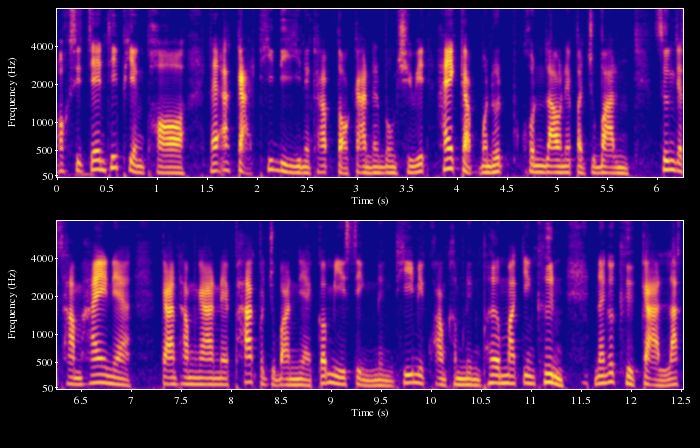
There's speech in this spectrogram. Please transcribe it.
ออกซิเจนที่เพียงพอ และอากาศที่ดีนะครับต่อการดำรงชีวิตให้กับมนุษย์คนเราในปัจจุบัน ซึ่งจะทำให้เนี่ยการทำงานในภาคปัจจุบันเนี่ยก็มีสิ่งหนึ่งที่มีความคำนึงเพิ่มมากยิ่งขึ้น นั่นก็คือการรัก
